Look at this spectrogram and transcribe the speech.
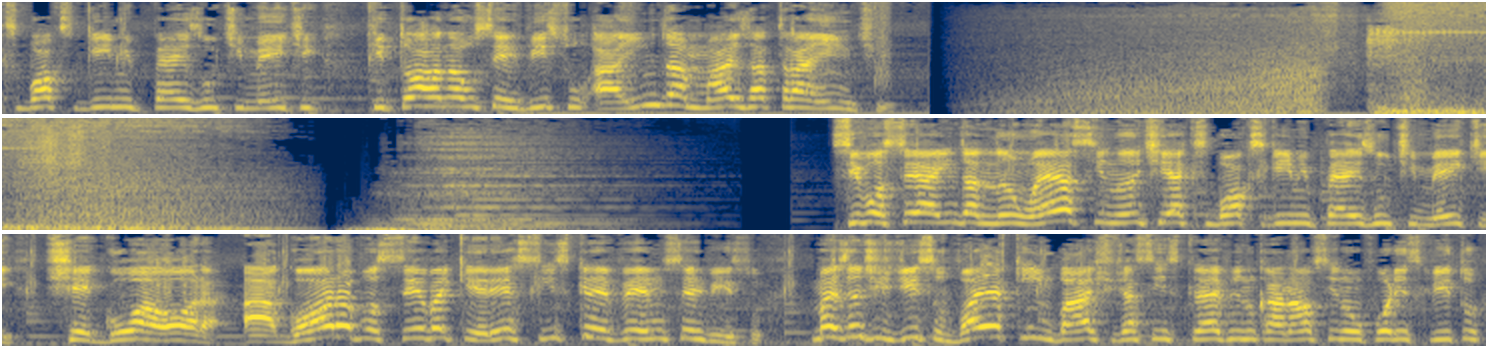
Xbox Game Pass Ultimate que torna o serviço ainda mais atraente. Se você ainda não é assinante Xbox Game Pass Ultimate, chegou a hora. Agora você vai querer se inscrever no serviço. Mas antes disso, vai aqui embaixo, já se inscreve no canal se não for inscrito.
